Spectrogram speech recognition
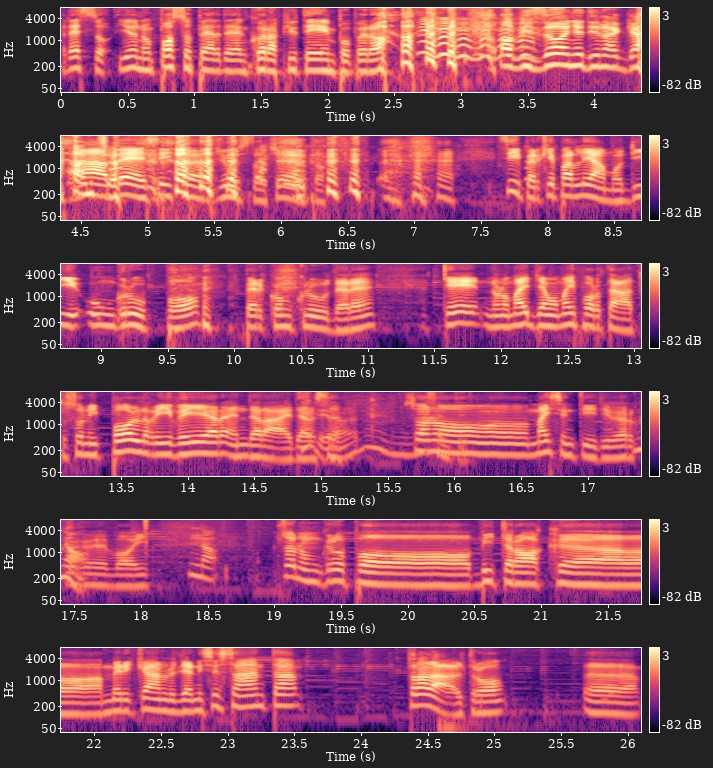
Adesso io non posso perdere ancora più tempo, però ho bisogno di un aggancio. Ah, beh, sì, certo, giusto, certo. sì, perché parliamo di un gruppo, per concludere, che non ho mai- abbiamo mai portato. Sono i Paul Revere and the Riders. Vero, non l'ho mai Sono mai sentiti, vero? No. voi? No. Sono un gruppo beat rock eh, americano degli anni 60. Tra l'altro, eh,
